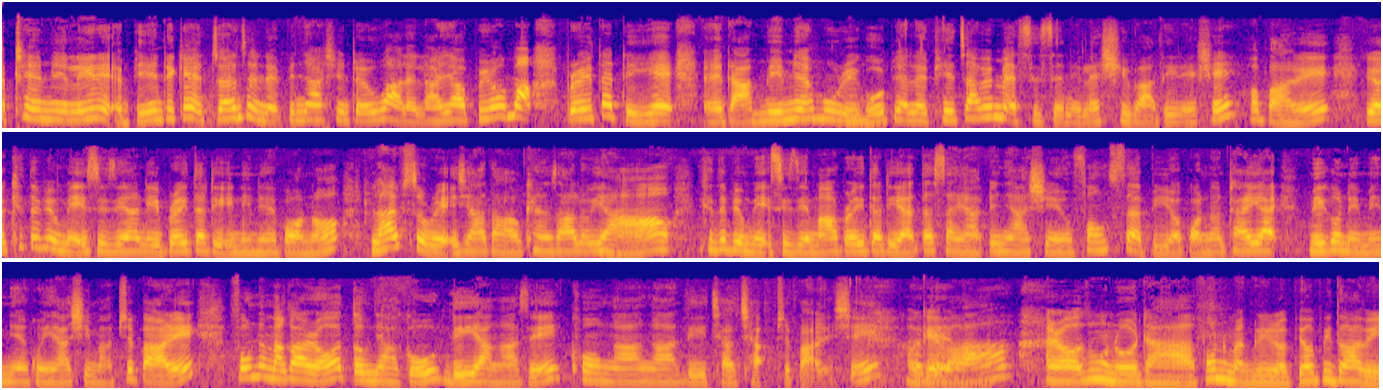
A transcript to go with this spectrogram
အထင်မြင်လေးတွေအပြင်တကယ်ကျွမ်းကျင်တဲ့ပညာရှင်တွေဦးကလည်းလာရောက်ပြီးတော့မှပရိသတ်တွေရဲ့အဲဒါမေးမြန်းမှုတွေကိုပြန်လည်ဖြေကြားပေးမယ့်အစီအစဉ်တွေလည်းရှိပါ ါသေးတယ်ရှင်ဟုတ်ပါတယ်ပြီးတော့ခေတ်သစ်ပြုံမီအစီအစဉ်ကနေပရိသတ်တွေအနေနဲ့ပေါ့နော် live ဆိုတဲ့အရာတာကိုခန်းစားလို့ရအောင်ခေတ်သစ်ပြုံမီအစီအစဉ်မှာပရိသတ်တွေကသက်ဆိုင်ရာပညာရှင်ကိုဖုန်းဆက်ပြီးတော့ပေါ့နော်ဓာတ်ရိုက်မိကုန်းနေမင်းမြန်ခွင့်ရရှိမှာဖြစ်ပါတယ်ဖုန်းနံပါတ်ကတော့399450 95546ဖြစ်ပါတယ်ရှင်ဟုတ်ကဲ့ပါအဲ့တော့စမွန်တို့ဒါဖုန်းနံပါတ်ကလေးတော့ပြောပြီးသွားပြီ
